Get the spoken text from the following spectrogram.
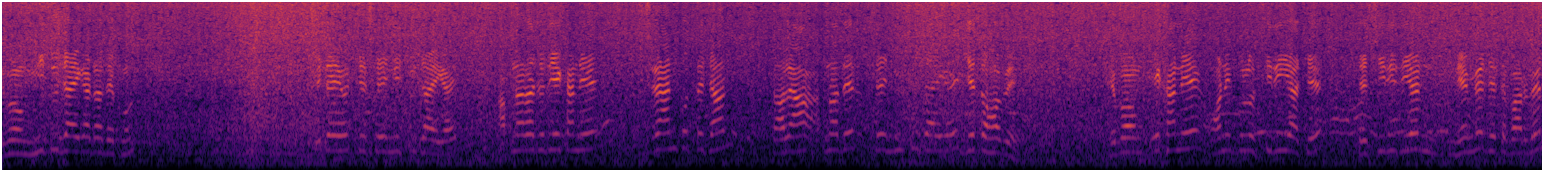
এবং নিচু জায়গাটা দেখুন। এটাই হচ্ছে সেই নিচু জায়গায়। আপনারা যদি এখানে স্নান করতে চান, তাহলে আপনাদের সেই নিচু জায়গায় যেতে হবে। এবং এখানে অনেকগুলো সিঁড়ি আছে, সেই সিঁড়ি দিয়ে নেমে যেতে পারবেন।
